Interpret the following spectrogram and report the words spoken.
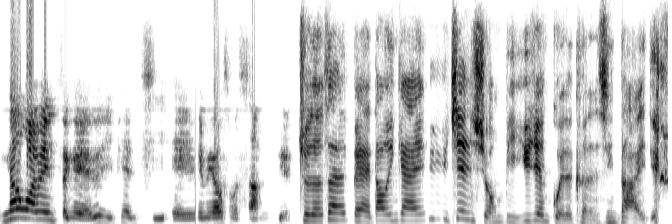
你看外面整个也是一片漆黑，也没有什么商店。觉得在北海道应该遇见熊比遇见鬼的可能性大一点。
